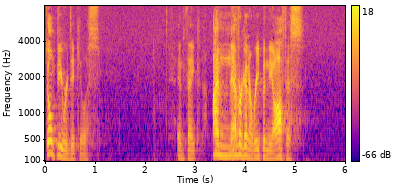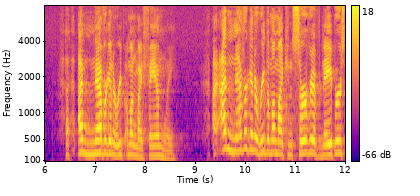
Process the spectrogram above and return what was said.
Don't be ridiculous and think, I'm never going to reap in the office. I'm never going to reap among my family. I'm never going to reap among my conservative neighbors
